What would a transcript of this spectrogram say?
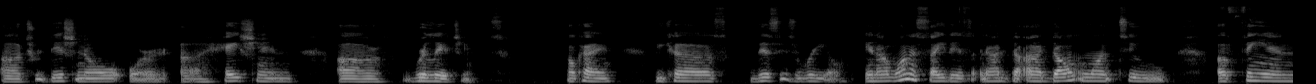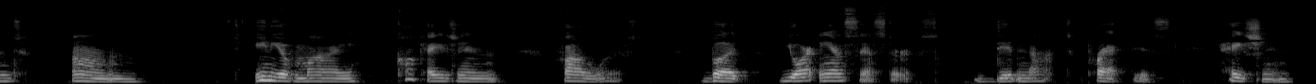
uh, traditional or uh, Haitian uh, religions. Okay? Because this is real. And I want to say this, and I, I don't want to offend um, any of my Caucasian followers, but your ancestors did not practice Haitian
